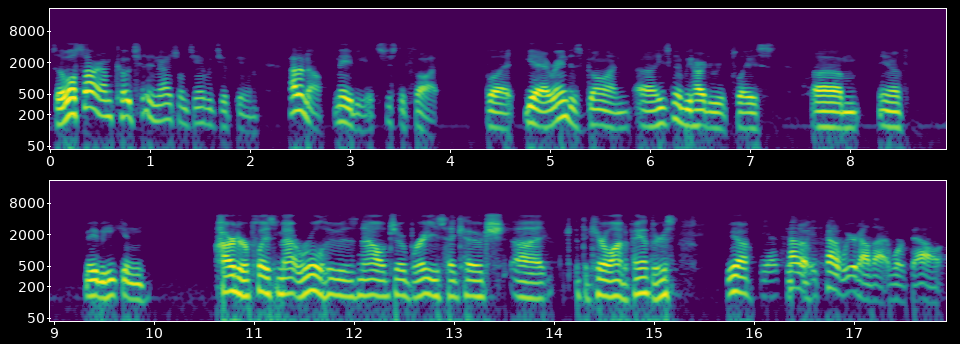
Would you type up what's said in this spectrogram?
So, well, sorry, I'm coaching a national championship game. I don't know. Maybe it's just a thought. But yeah, Randa's gone. Uh, he's going to be hard to replace. Um, you know, if maybe he can. Hired to replace Matt Rhule, who is now Joe Brady's head coach uh, at the Carolina Panthers. Yeah. Yeah, it's kind of it's kind of weird how that worked out.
